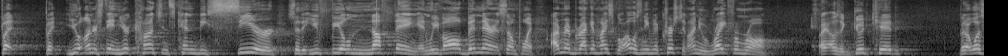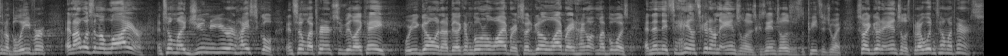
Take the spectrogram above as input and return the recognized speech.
But but you understand your conscience can be seared so that you feel nothing. And we've all been there at some point. I remember back in high school, I wasn't even a Christian. I knew right from wrong. Right? I was a good kid, but I wasn't a believer. And I wasn't a liar until my junior year in high school. And so my parents would be like, hey, where are you going? I'd be like, I'm going to the library. So I'd go to the library and hang out with my boys. And then they'd say, hey, let's go down to Angelo's, because Angelo's was the pizza joint. So I'd go to Angelo's, but I wouldn't tell my parents.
